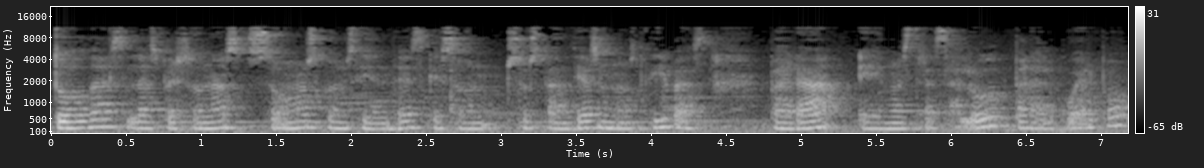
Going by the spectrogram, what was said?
todas las personas somos conscientes que son sustancias nocivas para eh, nuestra salud, para el cuerpo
